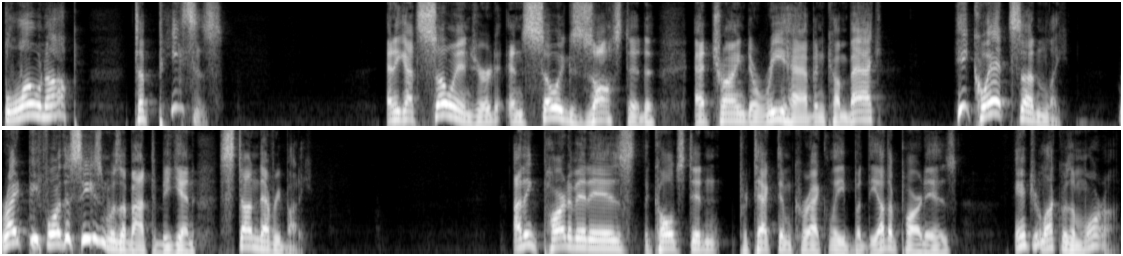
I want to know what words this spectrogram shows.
blown up to pieces. And he got so injured and so exhausted at trying to rehab and come back, he quit suddenly, right before the season was about to begin, stunned everybody. I think part of it is the Colts didn't protect him correctly, but the other part is Andrew Luck was a moron.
